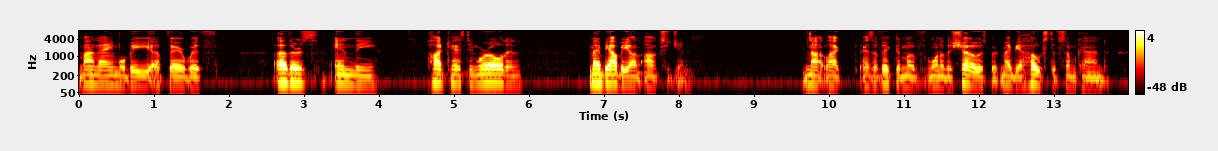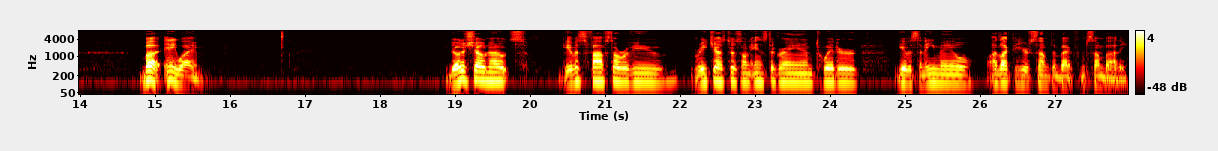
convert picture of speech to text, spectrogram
my name will be up there with others in the podcasting world, and maybe I'll be on oxygen. Not like as a victim of one of the shows, but maybe a host of some kind. But anyway, go to show notes give us a five star review, reach out to us on Instagram, Twitter, give us an email. I'd like to hear something back from somebody.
